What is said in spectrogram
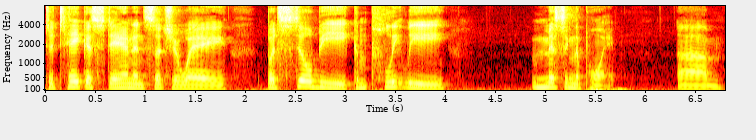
to take a stand in such a way, but still be completely missing the point. Um,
